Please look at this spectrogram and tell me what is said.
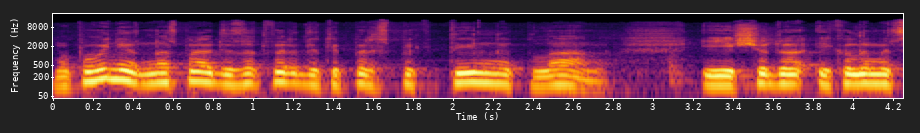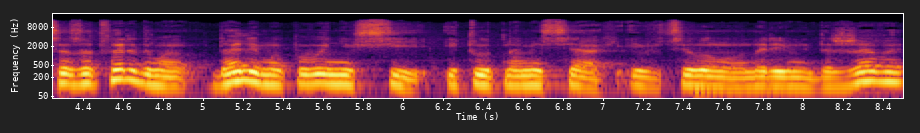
Ми повинні насправді затвердити перспективний план. І щодо і коли ми це затвердимо, далі ми повинні всі і тут на місцях, і в цілому на рівні держави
